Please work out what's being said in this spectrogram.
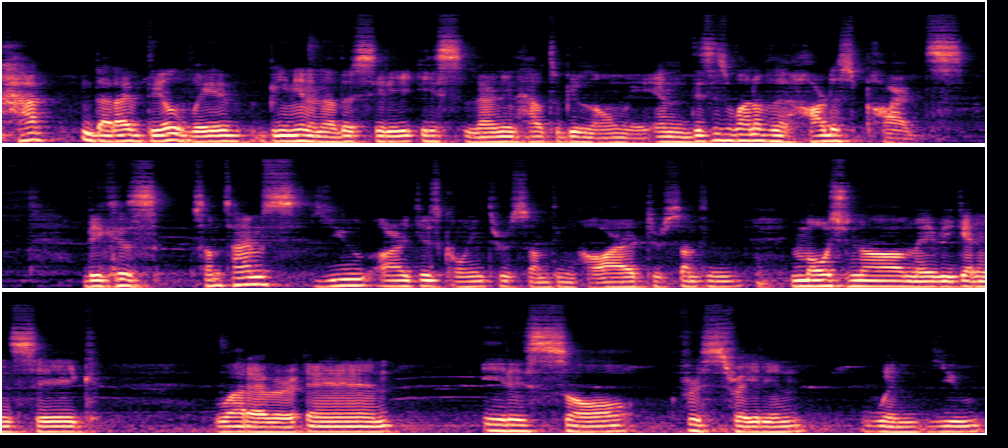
have that I've dealt with being in another city is learning how to be lonely. And this is one of the hardest parts because sometimes you are just going through something hard, through something emotional, maybe getting sick, whatever. And it is so frustrating when you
